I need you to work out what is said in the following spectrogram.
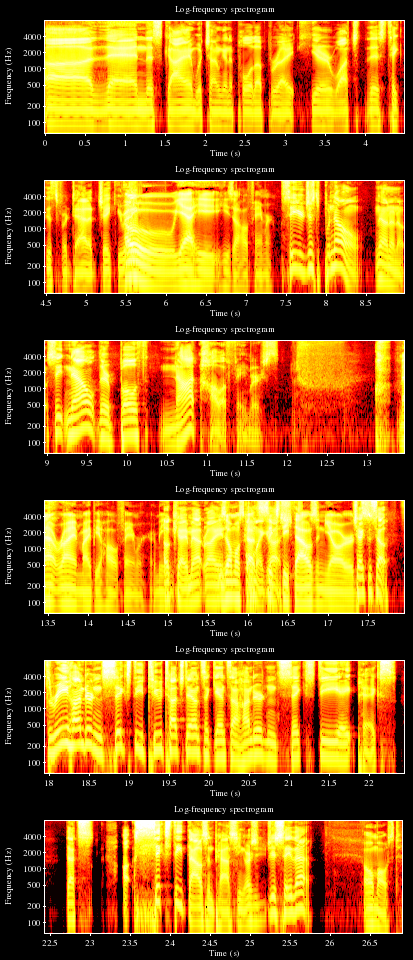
uh, than this guy, which I'm going to pull it up right here. Watch this. Take this for data. Jake, you ready? Oh yeah, he he's a Hall of Famer. See, you're just no, no, no, no. See, now they're both not Hall of Famers. Matt Ryan might be a Hall of Famer. I mean, Okay, Matt Ryan. he's almost oh got sixty thousand yards. Check this out: 362 touchdowns against 168 picks. That's uh, 60,000 passing yards. Did you just say that? Almost.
